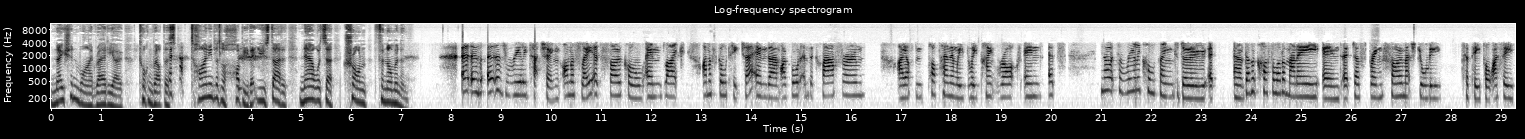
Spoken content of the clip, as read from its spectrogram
nationwide radio talking about this tiny little hobby that you started. Now it's a Tron phenomenon. It is. It is really touching. Honestly, it's so cool. And like, I'm a school teacher, and um, I brought it into classrooms. I often pop in and we we paint rocks, and it's you know it's a really cool thing to do. It um, doesn't cost a lot of money, and it just brings so much joy to people. I see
